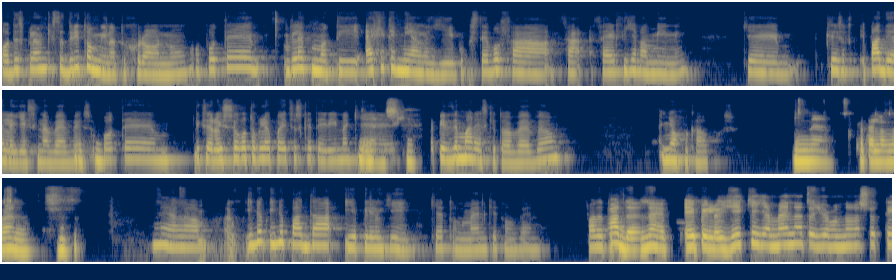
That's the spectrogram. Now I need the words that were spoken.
όντας πλέον και στον τρίτο μήνα του χρόνου. Οπότε βλέπουμε ότι έρχεται μια αλλαγή που πιστεύω θα, θα, θα έρθει για να μείνει. Και ξέρεις, πάντα οι αλλαγές είναι αβέβαιες. Οπότε, δεν ξέρω, ίσως εγώ το βλέπω έτσι ως Κατερίνα και Ναι, επειδή δεν μου αρέσει και το αβέβαιο, νιώθω κάπως. Ναι, καταλαβαίνω. Ναι, αλλά είναι, είναι πάντα η επιλογή και των μεν και των δεν. Πάντα, το Πάντα, ναι. Η επιλογή και για μένα το γεγονός ότι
